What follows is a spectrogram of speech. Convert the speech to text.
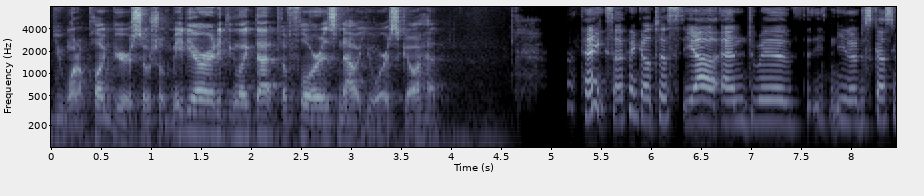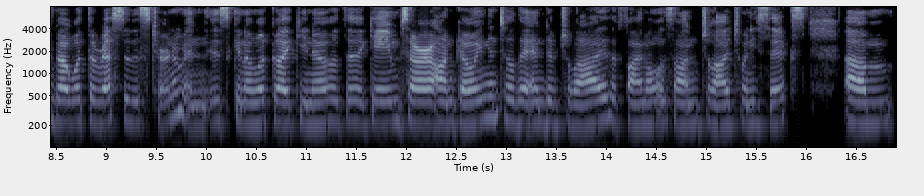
you want to plug your social media or anything like that, the floor is now yours. Go ahead. Thanks. I think I'll just yeah end with you know discussing about what the rest of this tournament is going to look like. You know, the games are ongoing until the end of July. The final is on July 26th. Um,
